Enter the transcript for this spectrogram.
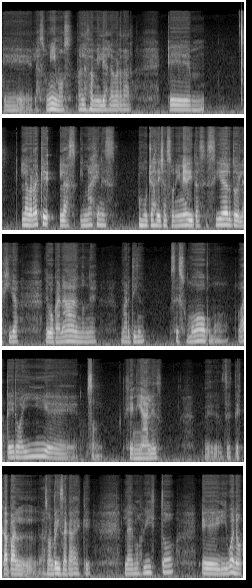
eh, las unimos a las familias, la verdad. Eh, la verdad es que las imágenes, muchas de ellas son inéditas, es cierto, de la gira de Bocanada, en donde Martín se sumó como batero ahí, eh, son geniales. Eh, se te escapa la sonrisa cada vez que la hemos visto. Eh, y bueno,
